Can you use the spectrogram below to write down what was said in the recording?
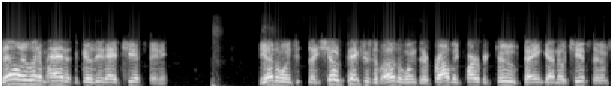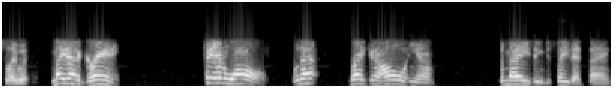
They only let them have it because it had chips in it. The other ones, they showed pictures of other ones. They're probably perfect too. They ain't got no chips in them, so they were made out of granite, thin wall, without breaking a hole. You know, it's amazing to see that thing.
